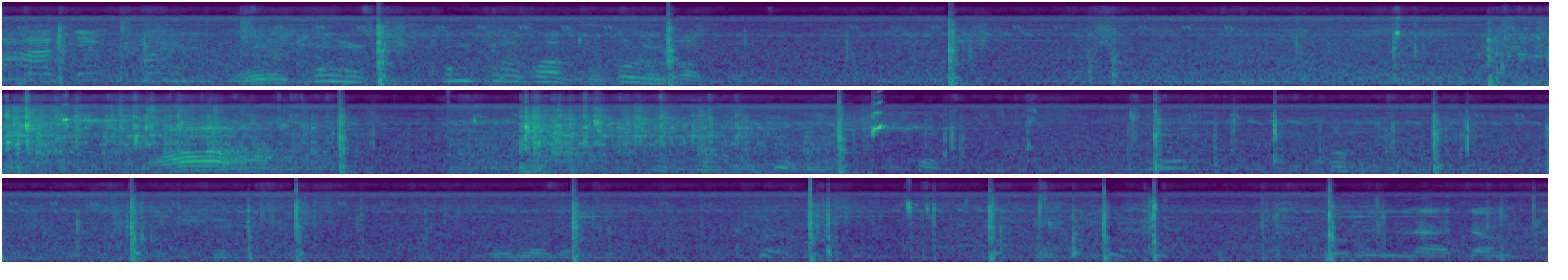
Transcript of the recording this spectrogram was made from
맞을 뻔. 오늘 통, 통틀어서 한두 골 넣은 것 같아. 와! 고릴라 점프.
